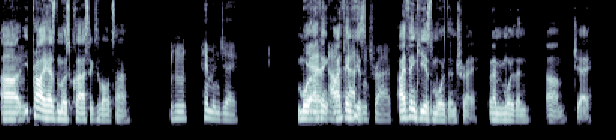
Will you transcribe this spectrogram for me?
Uh, Mhm. He probably has the most classics of all time. hmm Him and Jay. More, I think. I think he's. Tribe. I think he is more than Trey. I mean, more than um, Jay.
